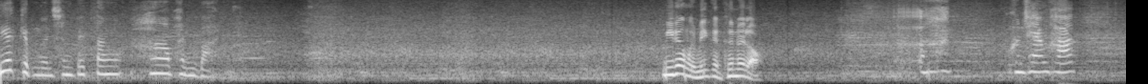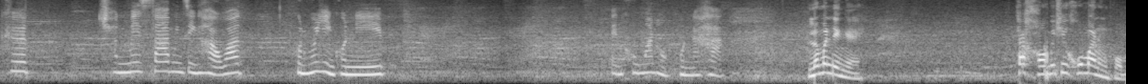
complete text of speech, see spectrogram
เรียกเก็บเงินฉันไปตั้งห้าพันบาทนะมีเรื่องเหมือนนี้เกิดขึ้นด้วยเหรอ คุณแชมป์คะ คือฉันไม่ทราบจริงๆค่ะว่า คุณผู้หญิงคนนี้ เป็นคู่หมั่นของคุณนะคะ แล้วมันยังไง ถ้าเขาไม่ใช่คู่หมั่นของผม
